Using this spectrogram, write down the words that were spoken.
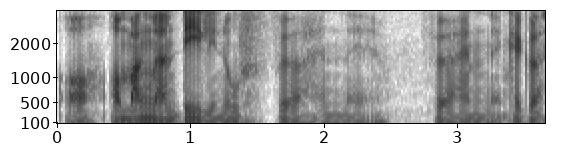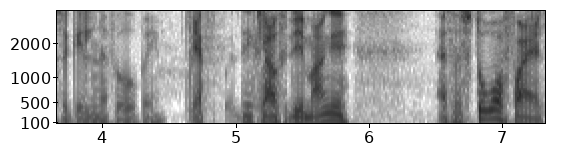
og, og mangler en del endnu, før han, øh, før han øh, kan gøre sig gældende for OB. Ja, det er klart, fordi det er mange altså store fejl,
